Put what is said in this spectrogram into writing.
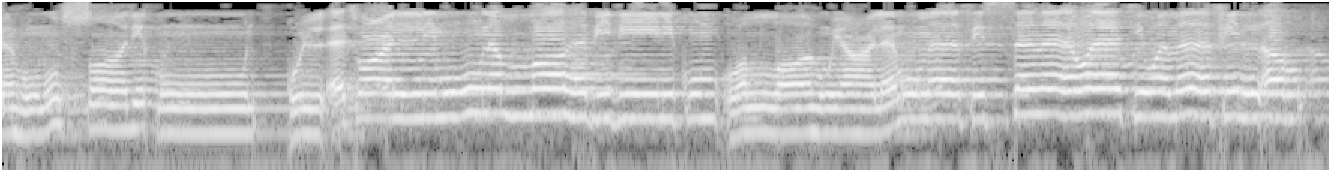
هم الصادقون قل أتعلمون الله بدينكم والله يعلم ما في السماوات وما في الأرض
